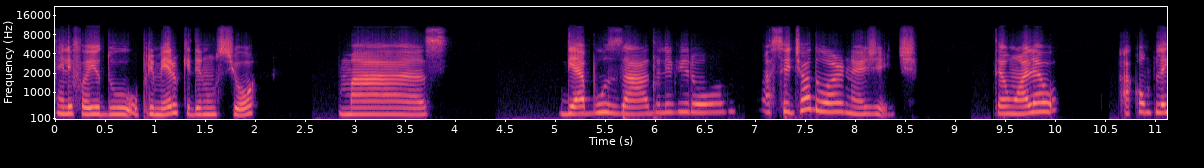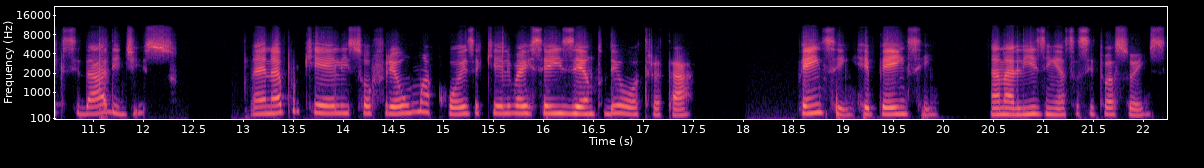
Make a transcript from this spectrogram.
Ele foi o, do, o primeiro que denunciou, mas de abusado, ele virou assediador, né, gente? Então, olha a complexidade disso. Né? Não é porque ele sofreu uma coisa que ele vai ser isento de outra, tá? Pensem, repensem, analisem essas situações.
